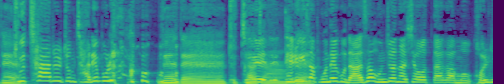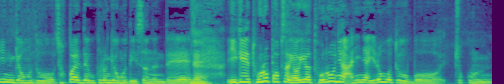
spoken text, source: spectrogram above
네. 주차를 좀 잘해보려고. 네네 주차장 그 대리기사 네. 보내고 나서 운전하셨다가 뭐 걸리는 경우도 적발되고 그런 경우도 있었는데 네. 이게 도로법상 여기가 도로냐 아니냐 이런 것도 뭐 조금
